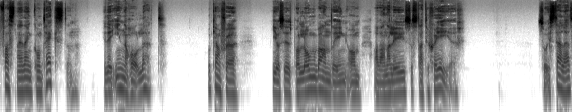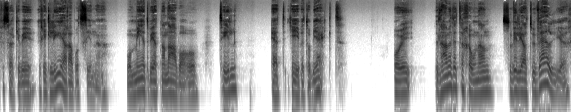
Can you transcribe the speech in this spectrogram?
fastna i den kontexten, i det innehållet och kanske ge oss ut på en lång vandring om, av analys och strategier. Så istället försöker vi reglera vårt sinne, vår medvetna närvaro till ett givet objekt. Och i den här meditationen så vill jag att du väljer.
